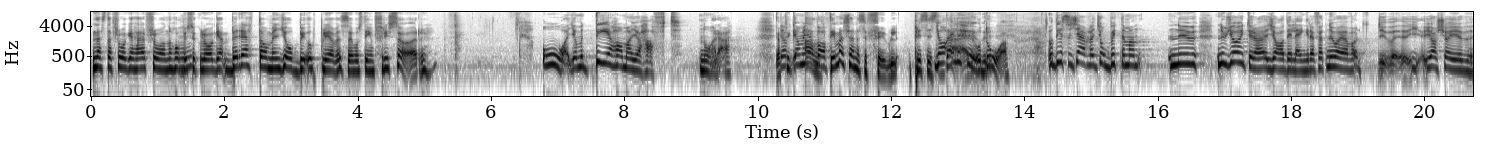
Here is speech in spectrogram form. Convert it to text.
nästa fråga här från hobbypsykologen. Berätta om en jobbig upplevelse hos din frisör. Åh, ja men det har man ju haft några. Jag Ja, tycker ja, jag var- alltid man känner sig ful precis Ja, eller där hur? och då. Och det är så jävla jobbigt när man nu, nu gör inte jag det längre för att nu har jag varit, jag kör ju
